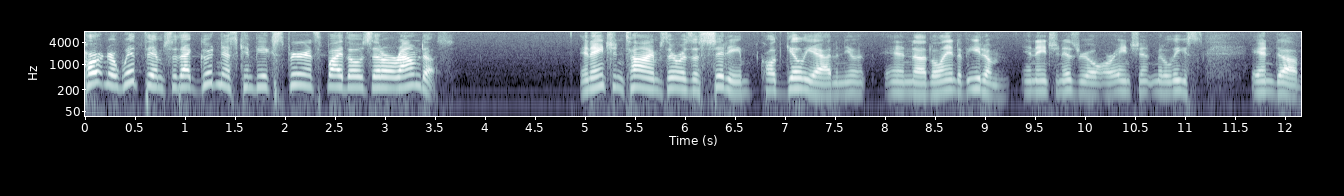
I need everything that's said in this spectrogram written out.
partner with Him so that goodness can be experienced by those that are around us. In ancient times, there was a city called Gilead in the, in, uh, the land of Edom in ancient Israel or ancient Middle East. And uh,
